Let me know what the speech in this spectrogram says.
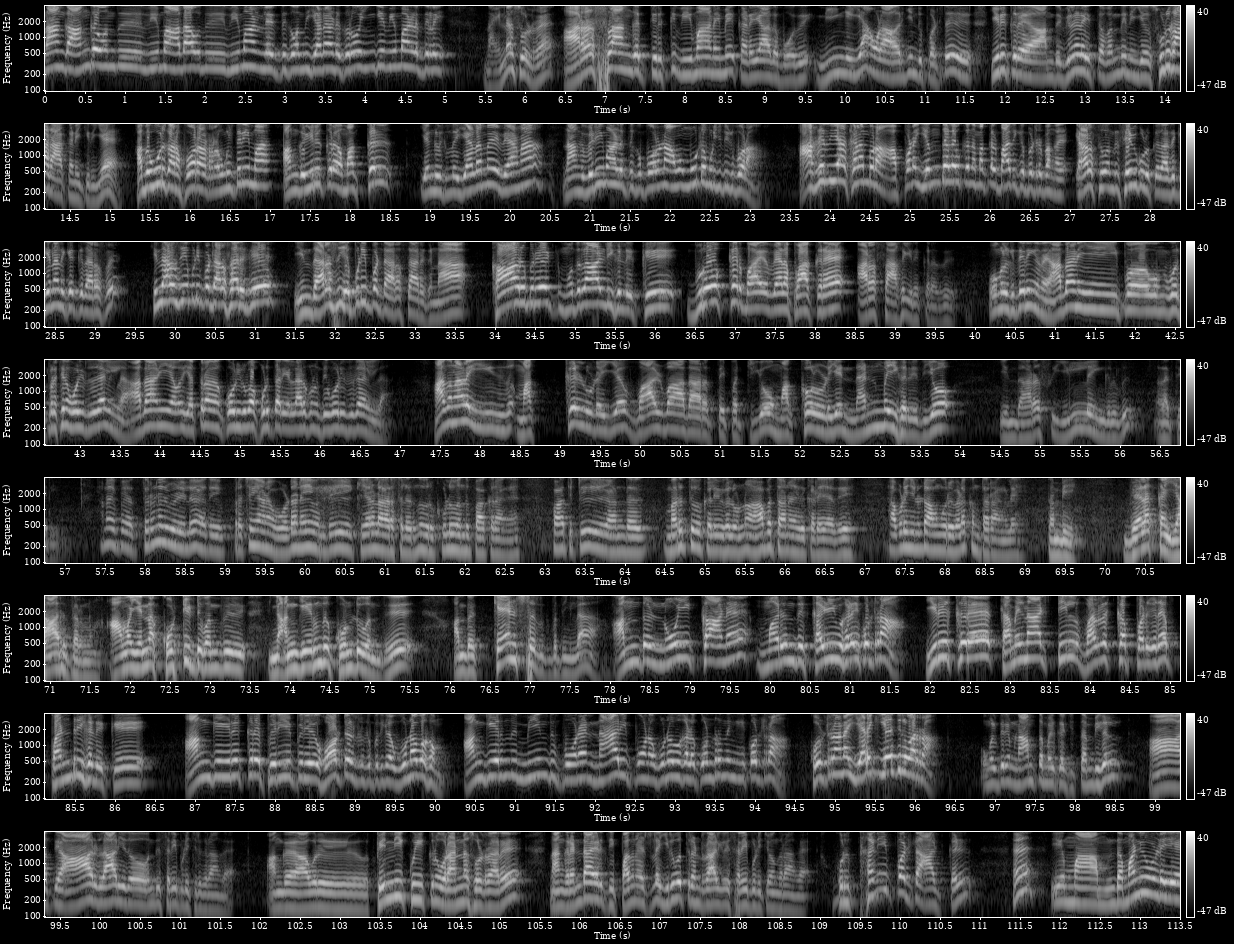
நாங்கள் அங்கே வந்து விமா அதாவது விமான நிலையத்துக்கு வந்து இடம் எடுக்கிறோம். இங்கே விமான நிலையத்தில் நான் என்ன சொல்கிறேன் அரசாங்கத்திற்கு விமானமே கிடையாத போது நீங்கள் ஏன் அவ்வளோ அர்ஜென்ட் பட்டு இருக்கிற அந்த விநிலையத்தை வந்து நீங்கள் சுடுகாடு ஆக்கணிக்கிறீங்க அந்த ஊருக்காரன் போராடுறான். உங்களுக்கு தெரியுமா? அங்கே இருக்கிற மக்கள் எங்களுக்கு இந்த இடமே வேணாம் நாங்கள் வெளிமாநிலத்துக்கு போகிறோன்னா அவன் மூட்டை முடிச்சுட்டு தூக்கிட்டு போகிறான் அகதியாக கிளம்புறான். அப்போனா எந்த அளவுக்கு அந்த மக்கள் பாதிக்கப்பட்டிருப்பாங்க? அரசு வந்து செவி கொடுக்குது. அதுக்கு என்னென்னு கேட்குது அரசு? இந்த அரசு எப்படிப்பட்ட அரசாக இருக்குது இந்த அரசு எப்படிப்பட்ட அரசாக இருக்குன்னா கார்பரேட் முதலாளிகளுக்கு புரோக்கர் பாய வேலை பார்க்குற அரசாக இருக்கிறது. உங்களுக்கு தெரியுங்க அதானி இப்போ உங்க ஒரு பிரச்சனை ஓடிட்டு இருக்கா இல்லைங்களா? அதானி அவர் எத்தனை கோடி ரூபாய் கொடுத்தாரு எல்லாருக்கும் ஓடிட்டு இருக்கா இல்லைங்களா? அதனால் இது மக்களுடைய வாழ்வாதாரத்தை பற்றியோ மக்களுடைய நன்மை கருதியோ இந்த அரசு இல்லைங்கிறது நல்லா தெரியுது. ஆனால் இப்போ திருநெல்வேலியில் அது பிரச்சனையான உடனே வந்து கேரளா அரசுலேருந்து ஒரு குழு வந்து பார்க்குறாங்க பார்த்துட்டு அந்த மருத்துவ கழிவுகள் ஒன்றும் ஆபத்தான இது கிடையாது அப்படின்னு சொல்லிட்டு அவங்க ஒரு விளக்கம் தர்றாங்களே. தம்பி விளக்கம் யார் தரணும்? அவன் என்ன கொட்டிட்டு வந்து இங்கே அங்கேருந்து கொண்டு வந்து அந்த கேன்சர் இருக்குது பார்த்தீங்களா? அந்த நோய்க்கான மருந்து கழிவுகளை கொட்டுறான். இருக்கிற தமிழ்நாட்டில் வளர்க்கப்படுகிற பன்றிகளுக்கு அங்கே இருக்கிற பெரிய பெரிய ஹோட்டல் இருக்குது பார்த்தீங்களா? உணவகம். அங்கேருந்து மீந்து போன நாரி போன உணவுகளை கொண்டு வந்து இங்கே கொட்டுறான். கொட்டுறான்னா இறக்கி ஏற்றிட்டு வர்றான். உங்களுக்கு தெரியும் நாம் தமிழ் கட்சி தம்பிகள் அத்தி- ஆறு லாரி இதோ வந்து சிறைப்பிடிச்சிருக்கிறாங்க அங்கே அவர் பென்னி குயிக்குன்னு ஒரு அண்ணன் சொல்கிறாரு நாங்கள் ரெண்டாயிரத்தி பதினெட்டில் இருபத்தி ரெண்டு லாரிகளை சிறைப்பிடிச்சோங்கிறாங்க ஒரு தனிப்பட்ட ஆட்கள் இந்த மண்ணினுடைய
